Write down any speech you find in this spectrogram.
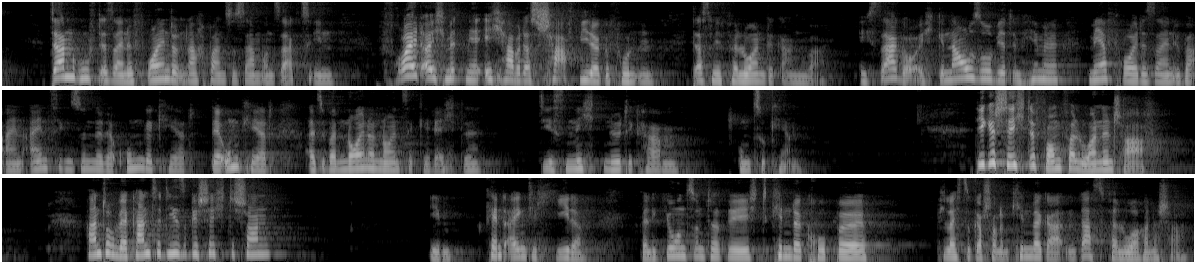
Dann ruft er seine Freunde und Nachbarn zusammen und sagt zu ihnen, Freut euch mit mir, ich habe das Schaf wiedergefunden, das mir verloren gegangen war. Ich sage euch, genauso wird im Himmel mehr Freude sein über einen einzigen Sünder, der umgekehrt, der umkehrt, als über 99 Gerechte, die es nicht nötig haben, umzukehren. Die Geschichte vom verlorenen Schaf. Handtuch, wer kannte diese Geschichte schon? Eben, kennt eigentlich jeder. Religionsunterricht, Kindergruppe, vielleicht sogar schon im Kindergarten, das verlorene Schaf.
